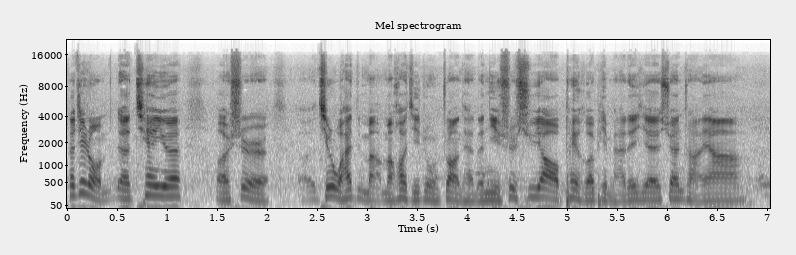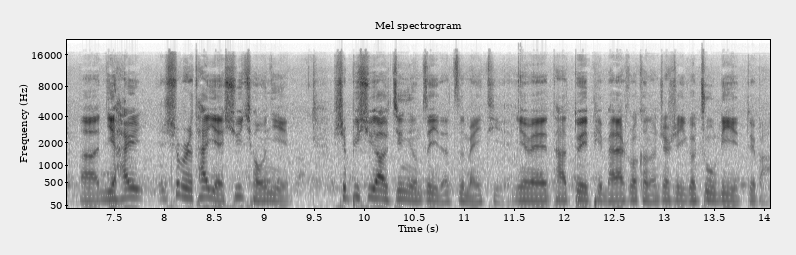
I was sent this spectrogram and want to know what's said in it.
那这种呃签约呃是呃，其实我还蛮蛮好奇这种状态的。你是需要配合品牌的一些宣传呀？呃，你还是不是他也需求你是必须要经营自己的自媒体，因为他对品牌来说可能这是一个助力，对吧？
